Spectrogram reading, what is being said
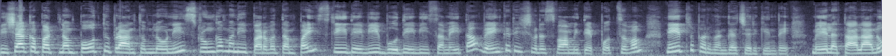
విశాఖపట్నం పోర్తు ప్రాంతంలోని శృంగమణి పర్వతంపై శ్రీదేవి భూదేవి సమేత వెంకటేశ్వర స్వామి తెప్పోత్సవం నేత్రపర్వంగా జరిగింది. మేళతాళాలు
